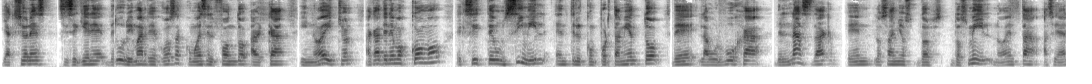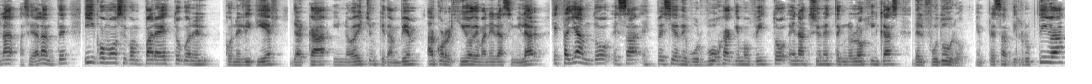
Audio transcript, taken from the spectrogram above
y acciones, si se quiere, de duro y más riesgosas, como es el fondo Arca Innovation, acá tenemos cómo existe un símil entre el comportamiento de la burbuja del Nasdaq en los años 2000, 90 hacia, adelante, y cómo se compara esto con el, con el ETF de Arca Innovation, que también ha corregido de manera similar, estallando esa especie de burbuja que hemos visto en acciones tecnológicas del futuro, empresas disruptivas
